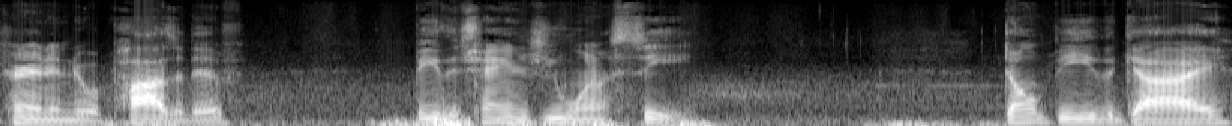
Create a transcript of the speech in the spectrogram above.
turn it into a positive. Be the change you want to see. Don't be the guy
